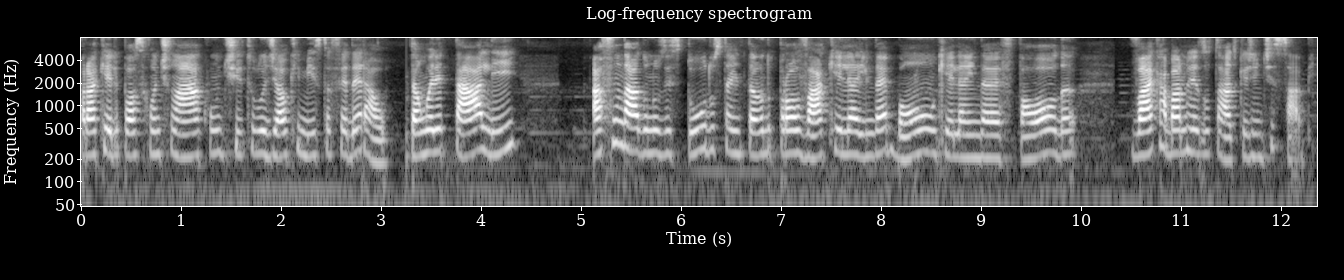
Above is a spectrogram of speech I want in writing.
para que ele possa continuar com o título de alquimista federal. Então ele tá ali afundado nos estudos, tentando provar que ele ainda é bom, que ele ainda é foda. Vai acabar no resultado que a gente sabe.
